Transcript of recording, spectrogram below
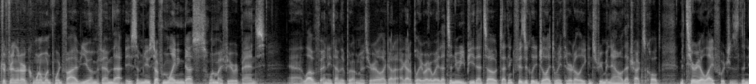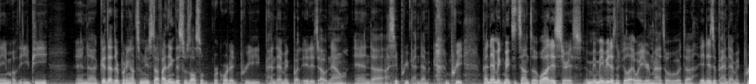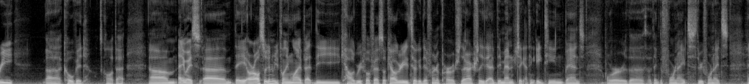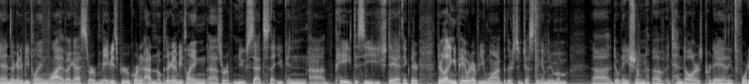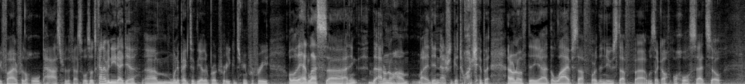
Drifter in the Dark 101.5 UMFM. That is some new stuff from Lightning Dust, one of my favorite bands. Uh, love anytime they put out material. I gotta I gotta play it right away. That's a new EP that's out. I think physically July 23rd. Although you can stream it now. That track's called Material Life, which is the name of the EP. And uh, good that they're putting out some new stuff. I think this was also recorded pre-pandemic, but it is out now. And uh, I say pre-pandemic. pre-pandemic makes it sound so. Well, it is serious. Maybe it doesn't feel that way here in Manitoba, but uh, it is a pandemic. Pre-COVID, let's call it that. Um, anyways, um, they are also going to be playing live at the Calgary Folk Fest. So Calgary took a different approach. They're actually they managed to I think 18 bands over the I think the four nights, three four nights, and they're going to be playing live, I guess, or maybe it's pre-recorded. I don't know, but they're going to be playing uh, sort of new sets that you can uh, pay to see each day. I think they're they're letting you pay whatever you want, but they're suggesting a minimum uh, donation of ten dollars per day. I think it's forty five for the whole pass for the festival. So it's kind of a neat idea. Um, Winnipeg took the other approach where you could stream for free, although they had less. Uh, I think I don't know how I didn't actually get to watch it, but I don't know if the uh, the live stuff or the new stuff uh, was like a, a whole set. So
